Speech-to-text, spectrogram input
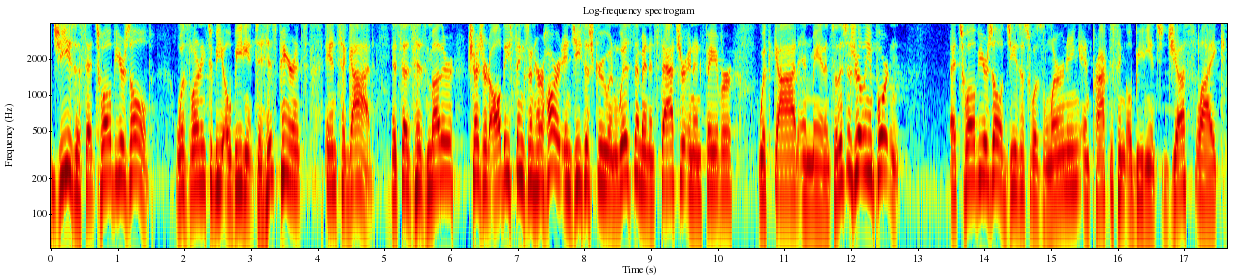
Jesus, at 12 years old, was learning to be obedient to his parents and to God. It says his mother treasured all these things in her heart, and Jesus grew in wisdom and in stature and in favor with God and man. And so this is really important. At 12 years old, Jesus was learning and practicing obedience just like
